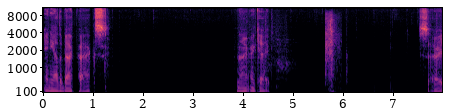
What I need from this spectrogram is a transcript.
Any other backpacks? No? Okay. So...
